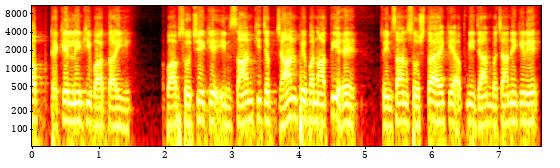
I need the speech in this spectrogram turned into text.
अब ढकेलने की बात आई। अब आप सोचिए कि इंसान की जब जान पे बनाती है तो इंसान सोचता है कि अपनी जान बचाने के लिए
